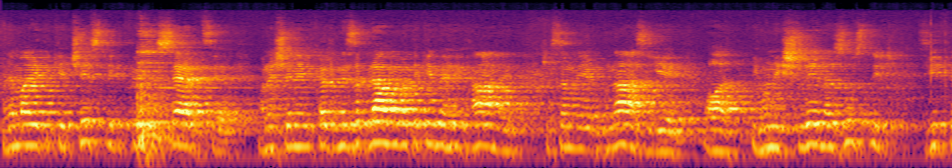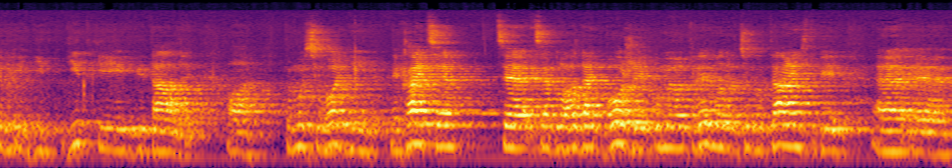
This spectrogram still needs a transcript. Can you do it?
вони мають таке чисте відкрите серце. Вони ще не кажуть, не заплямимо такими гріхами, що саме як в нас є. От, і вони йшли на зустріч, звідки дітки їх вітали. От, тому сьогодні нехай це, це, це благодать Божа, яку ми отримали в цьому таїнстві е, е,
